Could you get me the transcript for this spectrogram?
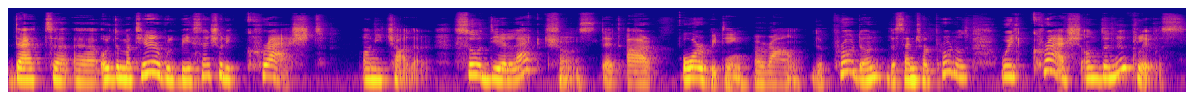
that uh, uh, all the material will be essentially crashed on each other. So the electrons that are orbiting around the proton, the central protons, will crash on the nucleus.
